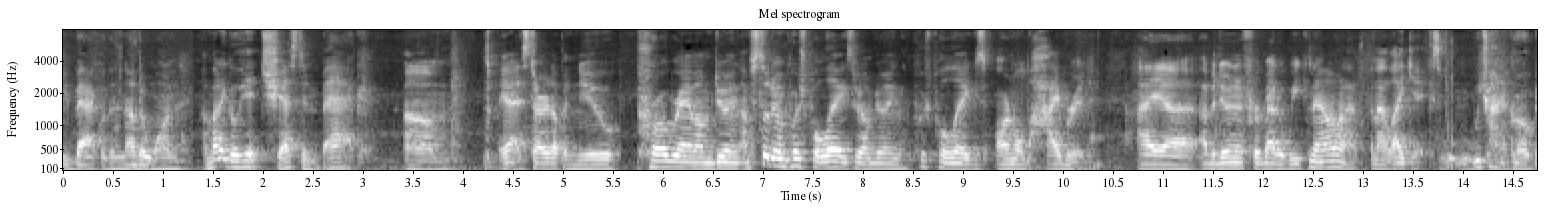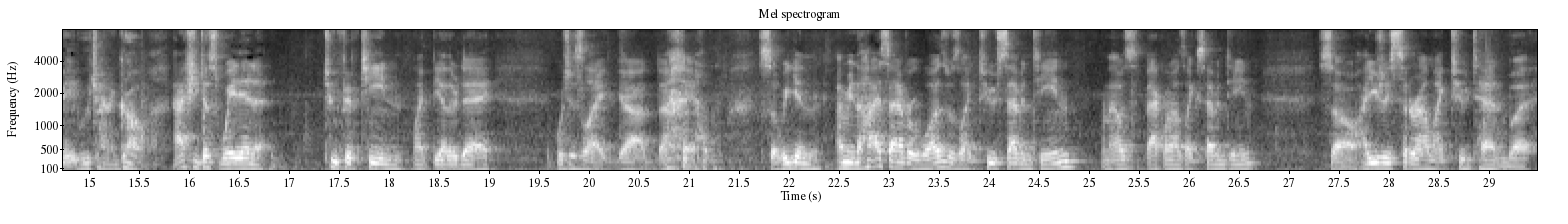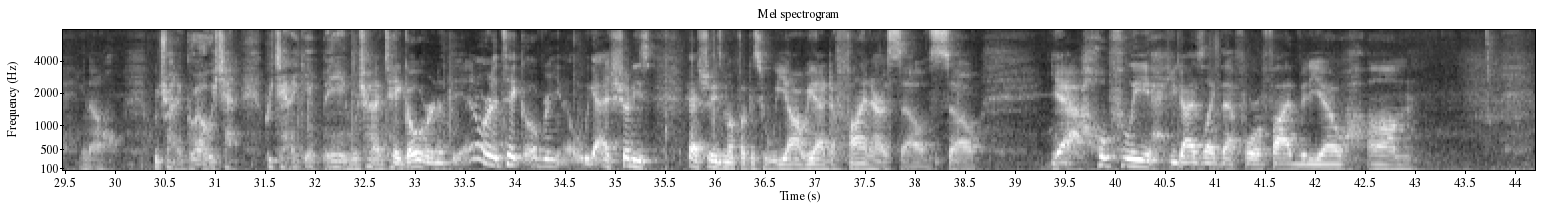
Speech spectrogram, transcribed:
be back with another one. I'm about to go hit chest and back. Um, yeah, I started up a new program I'm doing. I'm still doing push pull legs, but I'm doing push pull legs Arnold hybrid. I uh, I've been doing it for about a week now, and I, and I like it because we, we trying to grow, babe. We trying to grow. I actually just weighed in at 215 like the other day, which is like god damn. So we can. I mean, the highest I ever was was like 217 when I was back when I was like 17. So I usually sit around like 210, but you know, we're trying to grow. We trying we trying to get big. We're trying to take over, and in order to take over, you know, we gotta show these we gotta show these motherfuckers who we are. We gotta define ourselves. So yeah, hopefully you guys like that 405 video. Um,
